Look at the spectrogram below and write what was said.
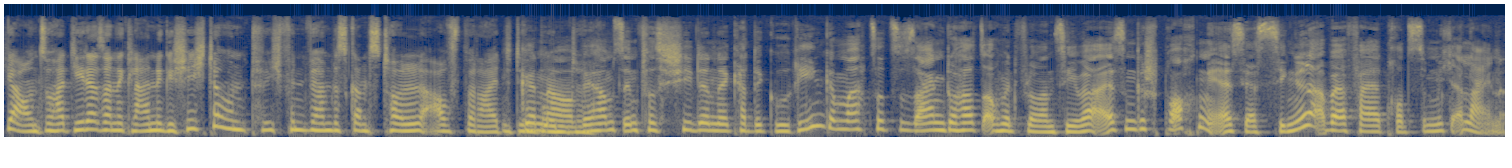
Ja, und so hat jeder seine kleine Geschichte und ich finde, wir haben das ganz toll aufbereitet. Genau, wir haben es in verschiedene Kategorien gemacht sozusagen. Du hast auch mit Florian Severeisen gesprochen. Er ist ja Single, aber er feiert trotzdem nicht alleine.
